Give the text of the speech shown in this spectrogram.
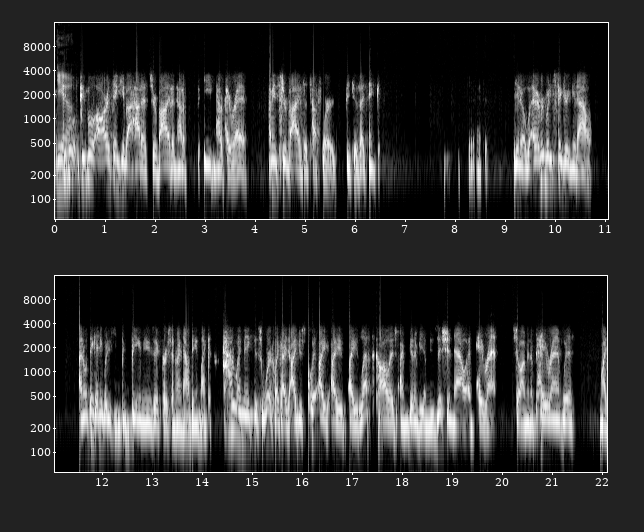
Yeah. People people are thinking about how to survive and how to eat and how to pay rent. I mean, survive is a tough word because I think you know everybody's figuring it out. I don't think anybody's being a music person right now being like, how do I make this work? Like I, I just quit. I, I, I left college. I'm going to be a musician now and pay rent. So I'm going to pay rent with my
